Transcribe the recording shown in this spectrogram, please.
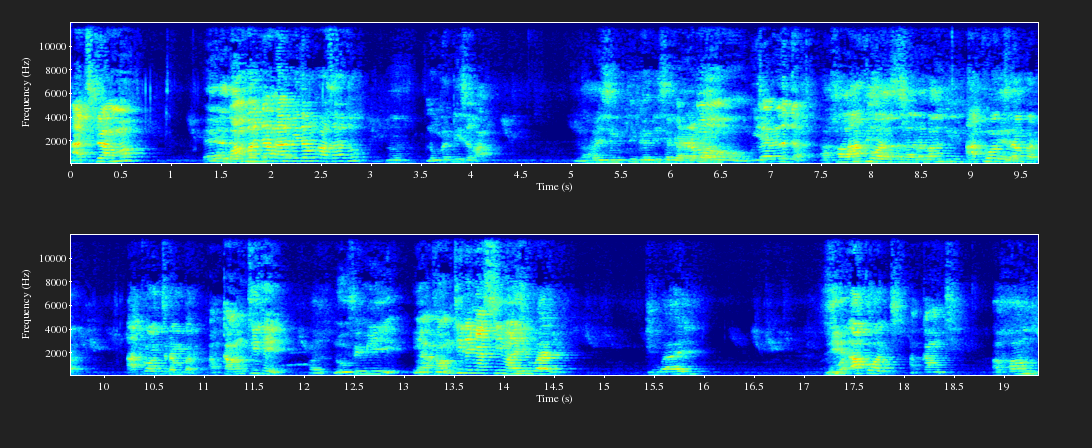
ati gamma Eh, wa dah- ba jangan bidan ka sa tu Hmm. no gadi sa Ya, isim tiga di ka sagara. mo ya la da Akhan fi jasa nara bang ki. Account number. Account number. account Ay. no family ya account ti de nya si mai Jiwai. Jiwai. Zip account. account Account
